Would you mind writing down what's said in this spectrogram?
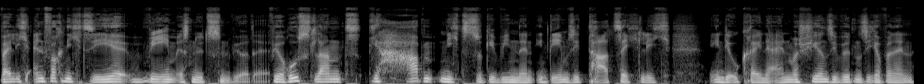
weil ich einfach nicht sehe, wem es nützen würde. Für Russland, die haben nichts zu gewinnen, indem sie tatsächlich in die Ukraine einmarschieren. Sie würden sich auf einen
